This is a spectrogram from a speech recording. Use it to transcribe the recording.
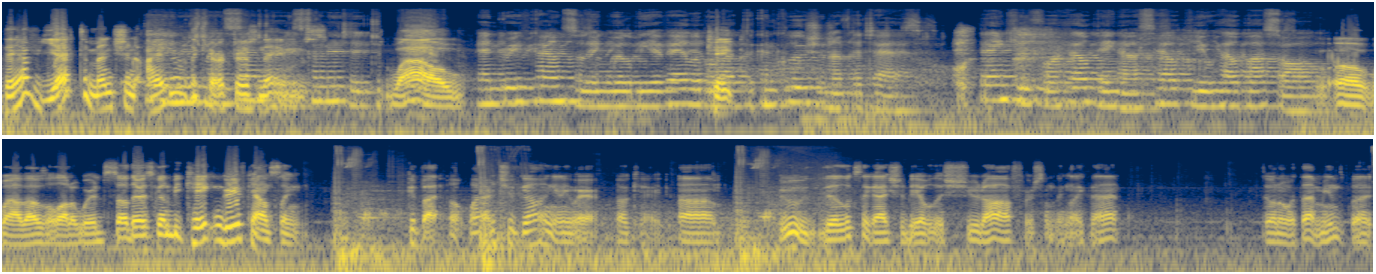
they have yet to mention either of the characters' names. Wow. And grief counseling will be available Cake. at the conclusion of the test. Thank you for helping us help you help us all. Oh, wow, that was a lot of words. So there's going to be cake and grief counseling. Goodbye. Oh, why aren't you going anywhere? Okay. Um, ooh, it looks like I should be able to shoot off or something like that. Don't know what that means, but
